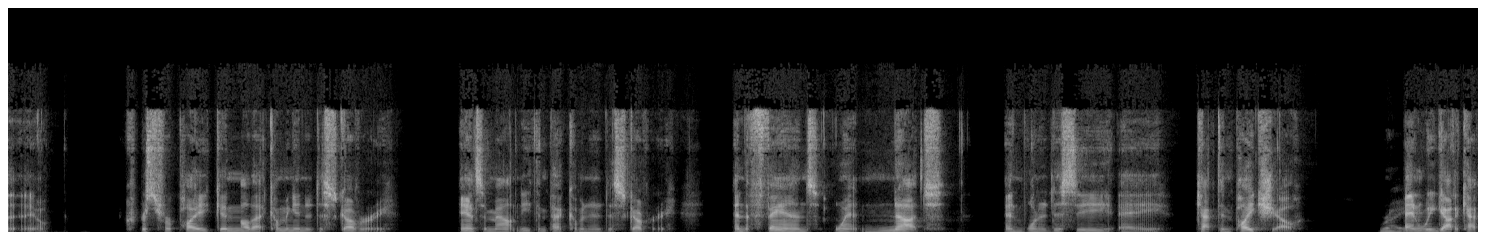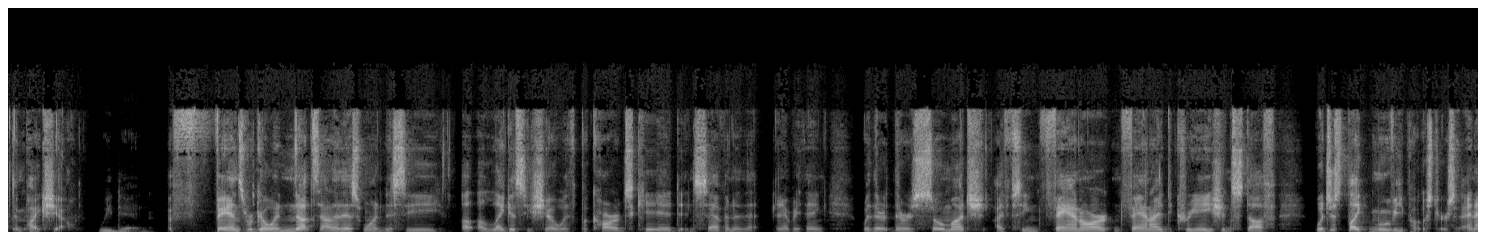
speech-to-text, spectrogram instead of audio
uh, you know, Christopher Pike and all that coming into Discovery, Anson Mount and Ethan Peck coming into Discovery, and the fans went nuts and wanted to see a Captain Pike show, right? and we got a Captain Pike show. we did. Fans were going nuts out of this, wanting to see a, a legacy show with Picard's kid and Seven and, that, and everything. Where there there is so much I've seen fan art and fan creation stuff with just like movie posters and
